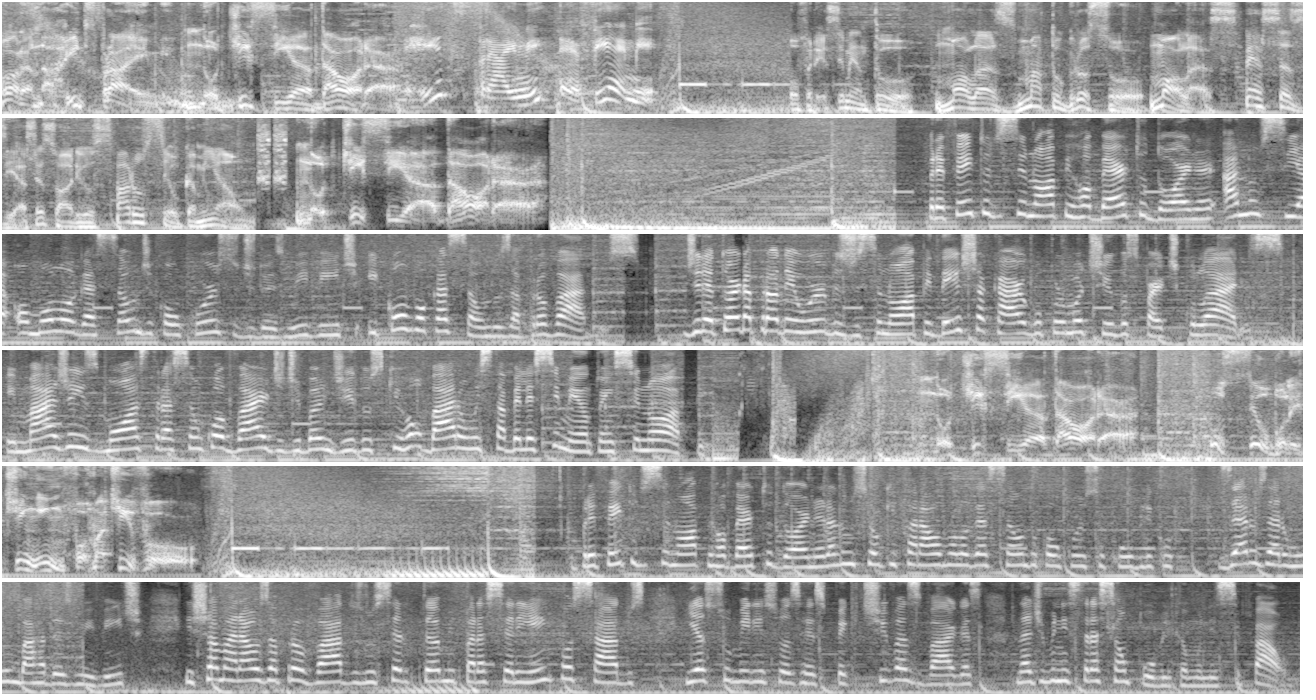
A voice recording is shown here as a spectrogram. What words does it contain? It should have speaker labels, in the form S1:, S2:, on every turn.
S1: Agora na Hits Prime. Notícia da hora.
S2: Hits Prime FM.
S1: Oferecimento: Molas Mato Grosso. Molas, peças e acessórios para o seu caminhão. Notícia da hora.
S3: Prefeito de Sinop Roberto Dorner anuncia homologação de concurso de 2020 e convocação dos aprovados. Diretor da Prodeurbs de Sinop deixa cargo por motivos particulares. Imagens mostra ação covarde de bandidos que roubaram o estabelecimento em Sinop.
S1: Notícia da hora. O seu boletim informativo
S3: prefeito de Sinop, Roberto Dorner, anunciou que fará a homologação do concurso público 001-2020 e chamará os aprovados no certame para serem empossados e assumirem suas respectivas vagas na administração pública municipal.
